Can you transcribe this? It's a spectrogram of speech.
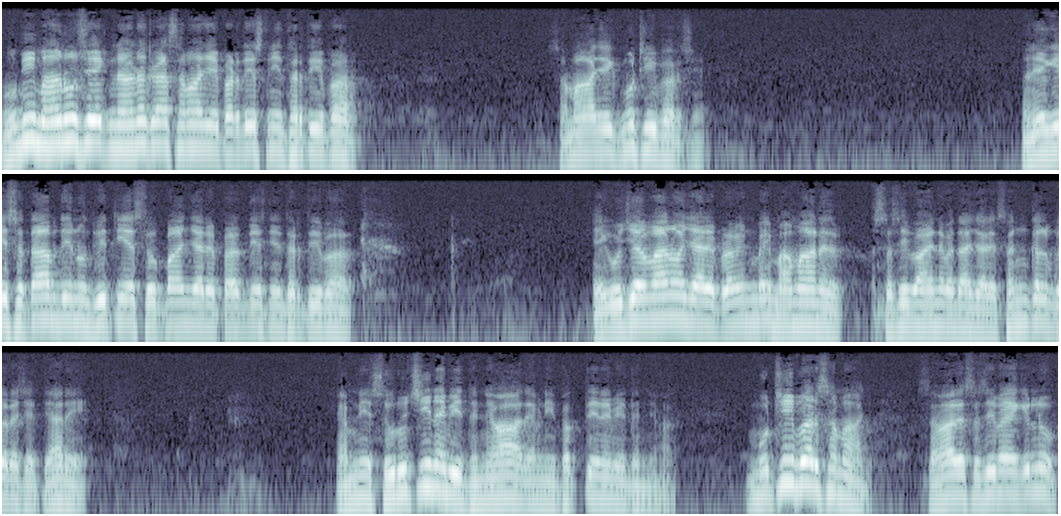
હું બી માનું છું એક નાનકડા સમાજ એ પરદેશની ધરતી પર. સમાજ એક મુઠ્ઠી પર છે. અને એ શતાબ્દીનું દ્વિતીય સોપાન જ્યારે પરદેશની ધરતી પર એક ઉજવવાનો, જયારે પ્રવીણભાઈ મામા અને શશીભાઈને બધા જયારે સંકલ્પ કરે છે ત્યારે એમની સુરુચિને બી ધન્યવાદ, એમની ભક્તિને બી ધન્યવાદ. મુઠ્ઠીભર સમાજ. સવારે શશીભાઈ કેટલું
